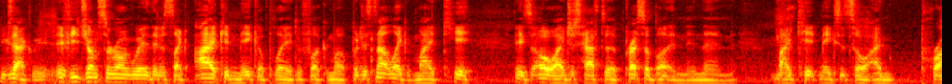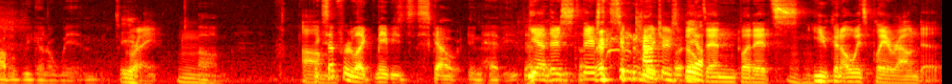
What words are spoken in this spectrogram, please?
Exactly. If he jumps the wrong way, then it's like I can make a play to fuck him up. But it's not like my kit is oh, I just have to press a button and then my kit makes it so I'm probably gonna win. Yeah. right. Except for like maybe scout and heavy. That Yeah, there's there's some Like, counters but- built Yeah. in, but it's you can always play around it.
